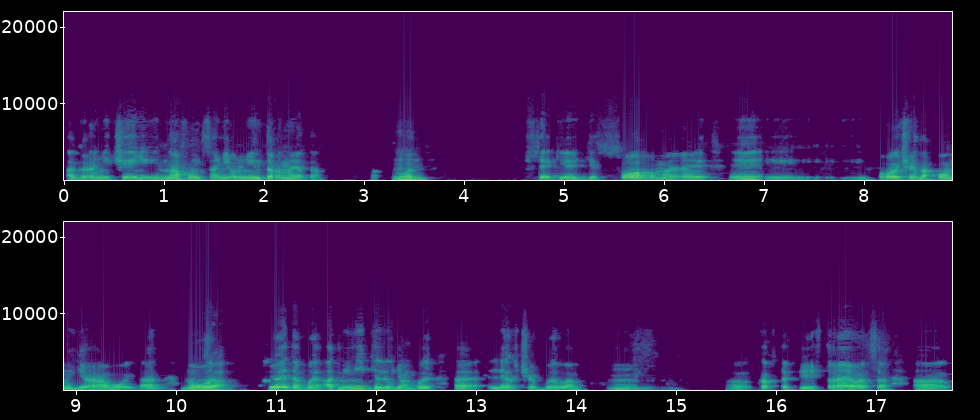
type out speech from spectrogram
ограничений на функционирование интернета. Mm-hmm. Вот. Всякие эти сормы и, и, и прочие законы Яровой. Да? Ну да. все это бы отменить, и людям бы э, легче было Э, как-то перестраиваться а, к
